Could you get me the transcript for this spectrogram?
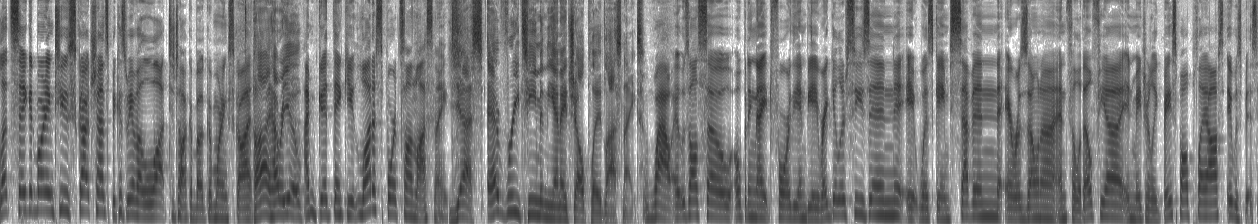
Let's say good morning to Scott Shantz because we have a lot to talk about. Good morning, Scott. Hi, how are you? I'm good, thank you. A lot of sports on last night. Yes, every team in the NHL played last night. Wow. It was also opening night for the NBA regular season. It was game seven, Arizona and Philadelphia in Major League Baseball playoffs. It was busy.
